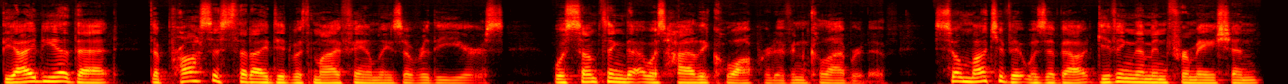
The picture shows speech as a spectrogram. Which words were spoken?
The idea that the process that I did with my families over the years was something that was highly cooperative and collaborative. So much of it was about giving them information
